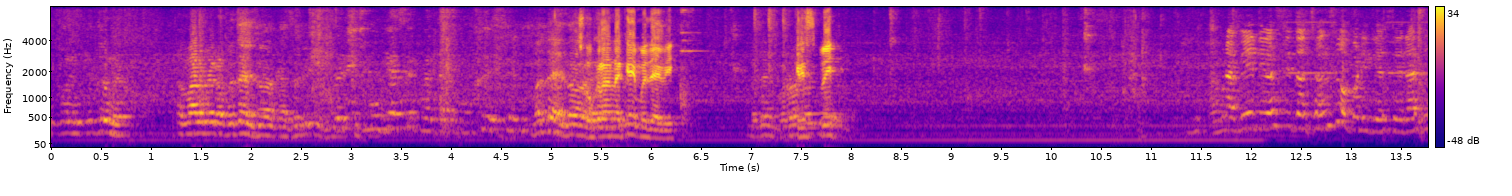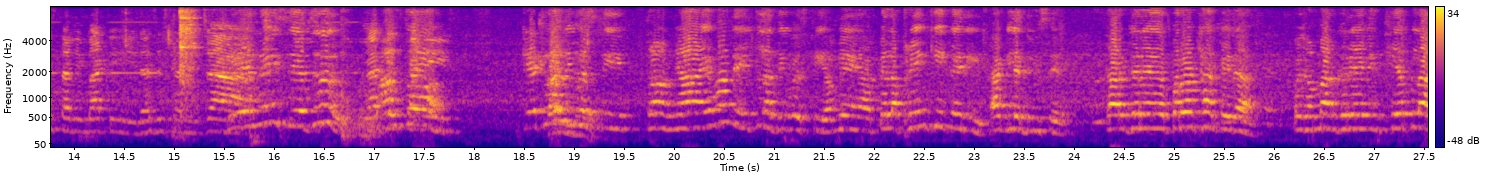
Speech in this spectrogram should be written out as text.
ઉપર કઈ મજા આવી? બેટા બધાય જોવા કાં જરી જરીક મૂકે છે કે વધારે મૂકે છે બધાય જોવા છોકરાને કઈ મજા આવી બધાય ભરોસો ક્રિસ્પી હમણાં બે દિવસથી તો જલસો પડી ગયો છે. રાજસ્થાની બાટી રાજસ્થાની એ નહીં સેજલ રાજસ્થાની કેટલા દિવસથી? ત્રણ ન્યા આવ્યા ને એટલા દિવસથી. અમે પેલા ફ્રેન્કી કરી આગલે દિવસે. તાર ઘરે પરોઠા કર્યા. પછી અમારા ઘરે આવીને થેપલા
